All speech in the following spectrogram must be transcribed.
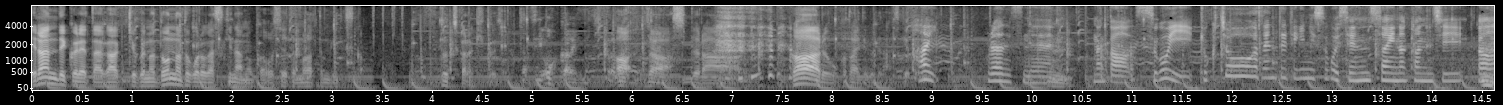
選んでくれた楽曲のどんなところが好きなのか教えてもらってもいいですか？どっちから聞く？じゃあ次奥からいきます。ああじゃあスプラガールを答えてくれたんですけど、はい。これはですね、なんかすごい曲調が全体的にすごい繊細な感じが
